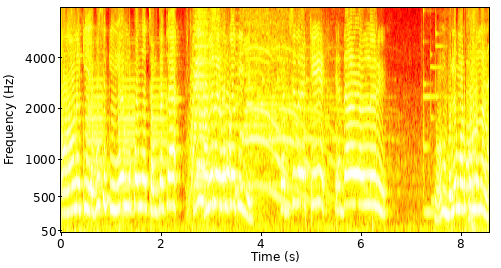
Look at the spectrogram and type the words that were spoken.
ಅವನವನಕ್ಕಿ ಎಬ್ಬಸಕ್ಕಿ ಏನ್ ಮುಕ್ಕೊಂದ ಚಲ್ತಕ ನೀರ ರುಗ್ಗಕ್ಕಿಗೆ ಎಬ್ಸಿದ್ರಕ್ಕಿ ಎದ್ದಾಳಲ್ಲರಿ ಅವನು ಬಲಿ ಮಾಡ್ಕೊಂಡು ನಾನು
